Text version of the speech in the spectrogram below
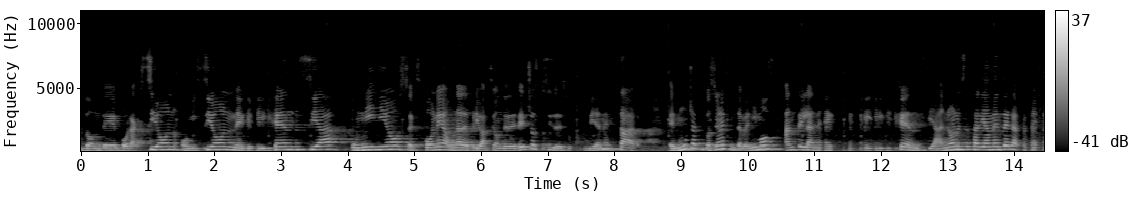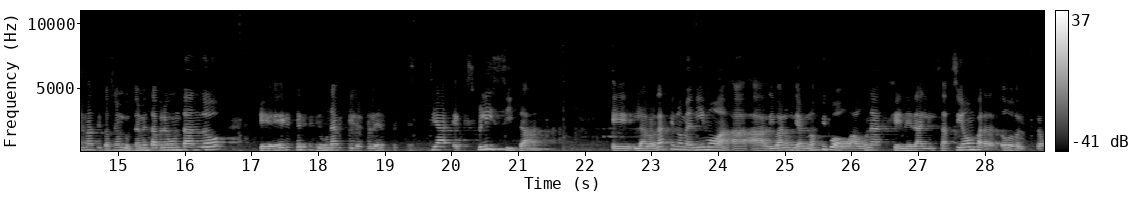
donde por acción, omisión, negligencia, un niño se expone a una deprivación de derechos y de su bienestar. En muchas situaciones intervenimos ante la negligencia, no necesariamente la misma situación que usted me está preguntando, que es de una violencia explícita. Eh, la verdad es que no me animo a, arribar a un diagnóstico o a una generalización para todos los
